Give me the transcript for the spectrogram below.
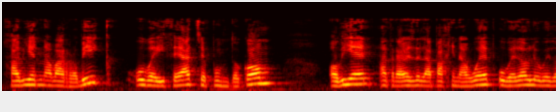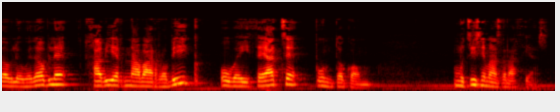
javiernavarrovic.com o bien a través de la página web www.javiernavarrovic.com. Muchísimas gracias.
